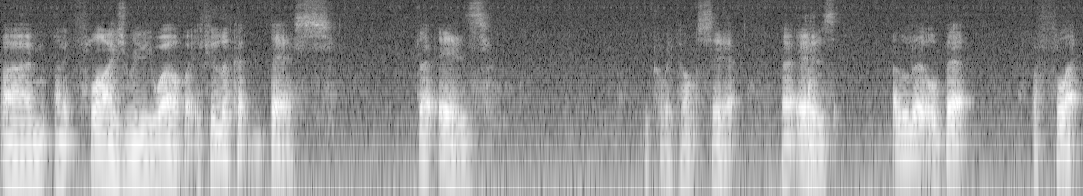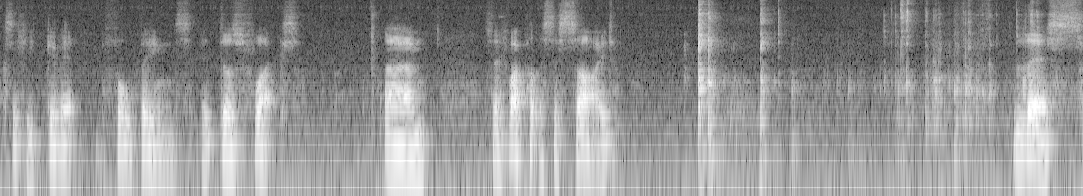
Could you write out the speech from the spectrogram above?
Um, and it flies really well. But if you look at this there is you probably can't see it there is a little bit of flex if you give it full beans it does flex. Um, so if I put this aside this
